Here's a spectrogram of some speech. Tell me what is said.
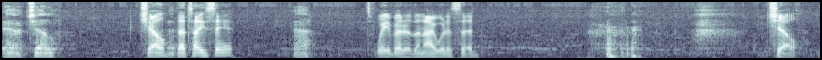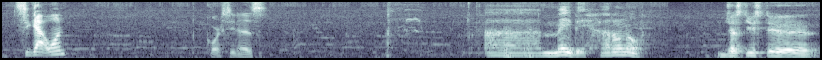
Yeah, Kjell. Kjell, that's how you say it. Yeah. It's way better than I would have said. Kjell. Has he got one? Of course he does. Uh, maybe. I don't know. Just used to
